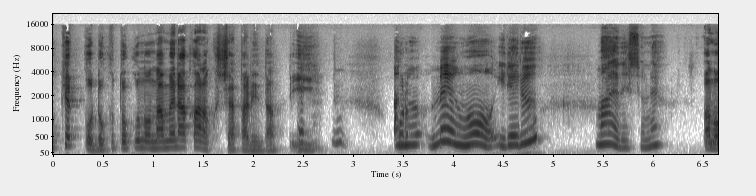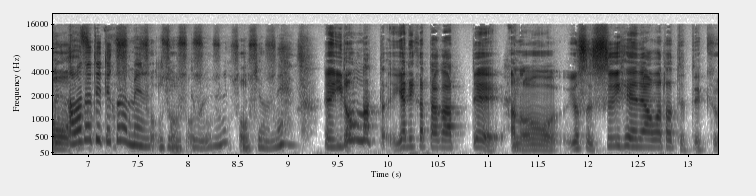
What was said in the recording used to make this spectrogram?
の結構独特の滑らかな口当たりになっていい。あの麺を入れる？前ですよね。あの、泡立ててから麺入れるってことですね。で、いろんなやり方があって、あの、要するに水平に泡立てて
